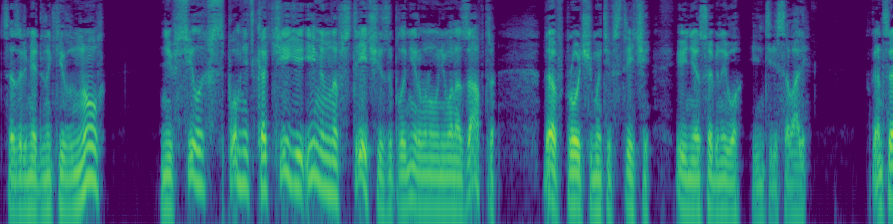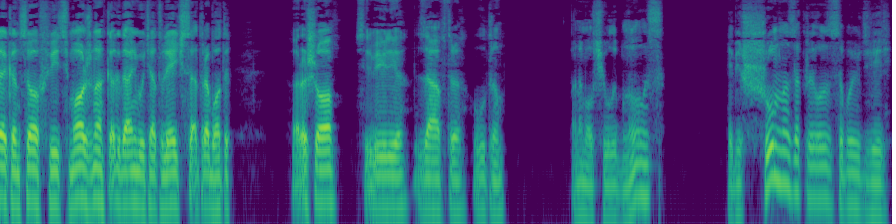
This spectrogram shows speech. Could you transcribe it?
Цезарь медленно кивнул, не в силах вспомнить, какие именно встречи запланированы у него на завтра, да, впрочем, эти встречи и не особенно его интересовали. В конце концов, ведь можно когда-нибудь отвлечься от работы. — Хорошо, Сервилия, завтра утром. Она молча улыбнулась и бесшумно закрыла за собой дверь.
